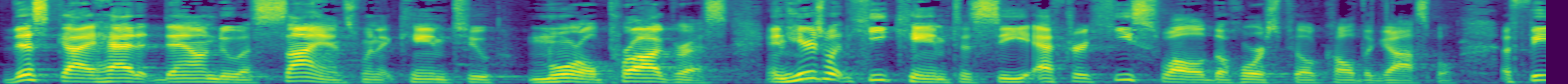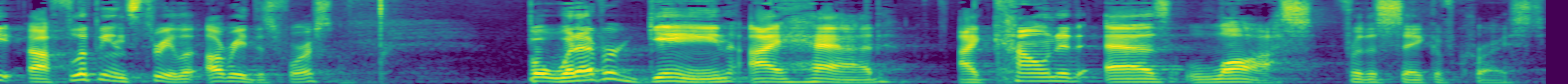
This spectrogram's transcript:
This guy had it down to a science when it came to moral progress. And here's what he came to see after he swallowed the horse pill called the gospel. Uh, Philippians 3, I'll read this for us. But whatever gain I had, I counted as loss for the sake of Christ.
